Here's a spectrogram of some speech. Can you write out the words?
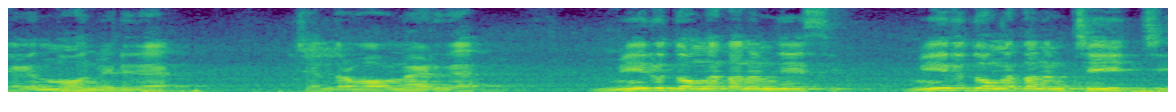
జగన్మోహన్ రెడ్డిదే? చంద్రబాబు నాయుడుదే? మీరు దొంగతనం చేసి మీరు దొంగతనం చేయించి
